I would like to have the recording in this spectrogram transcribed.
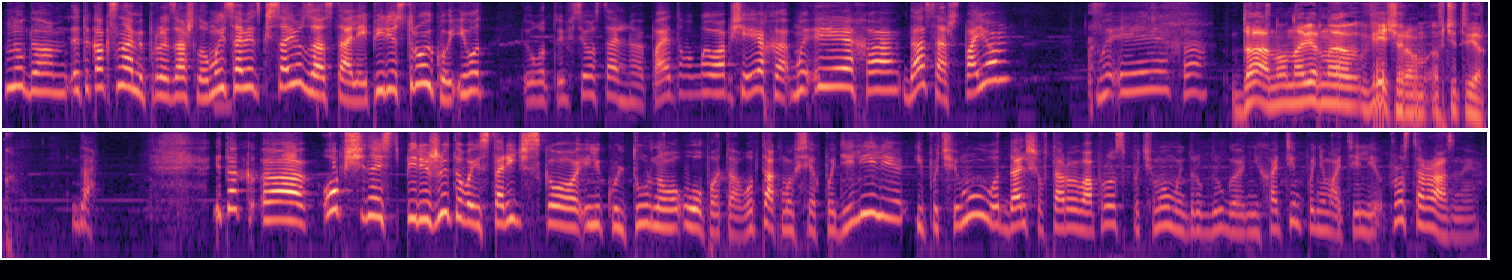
Ну да, это как с нами произошло. Мы Советский Союз застали, и перестройку, и вот, вот и все остальное. Поэтому мы вообще эхо, мы эхо. Да, Саш, споем? Мы эхо. Да, но, наверное, вечером в четверг. Итак, э, общность пережитого исторического или культурного опыта. Вот так мы всех поделили. И почему? Вот дальше второй вопрос. Почему мы друг друга не хотим понимать или просто разные?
